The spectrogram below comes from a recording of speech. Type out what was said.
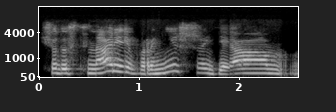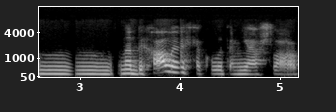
Щодо сценаріїв, раніше я надихалася, коли там я йшла е,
